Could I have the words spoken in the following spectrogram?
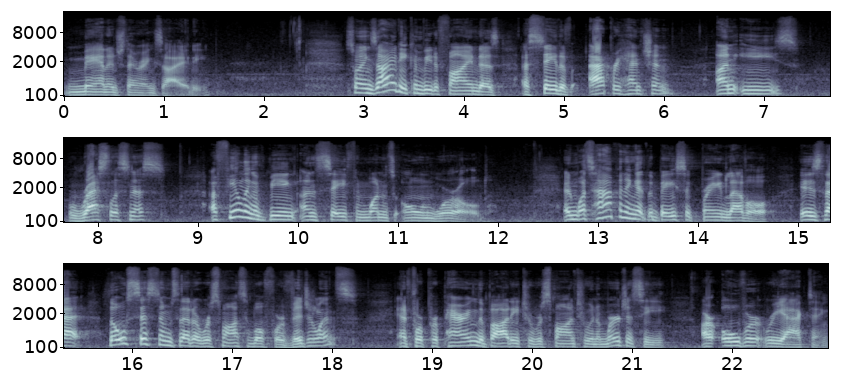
manage their anxiety. So, anxiety can be defined as a state of apprehension, unease, restlessness, a feeling of being unsafe in one's own world. And what's happening at the basic brain level is that those systems that are responsible for vigilance and for preparing the body to respond to an emergency are overreacting.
